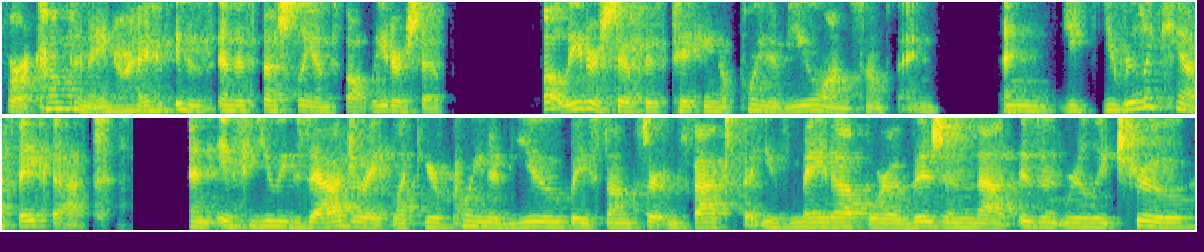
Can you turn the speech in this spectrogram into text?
for a company, right, is, and especially in thought leadership, thought leadership is taking a point of view on something. And you, you really can't fake that. And if you exaggerate like your point of view based on certain facts that you've made up or a vision that isn't really true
